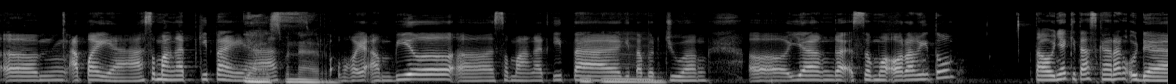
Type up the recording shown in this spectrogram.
em, apa ya semangat kita ya. Yes, benar. Pokoknya ambil eh, semangat kita, kita berjuang. eh, yang nggak semua orang itu taunya kita sekarang udah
